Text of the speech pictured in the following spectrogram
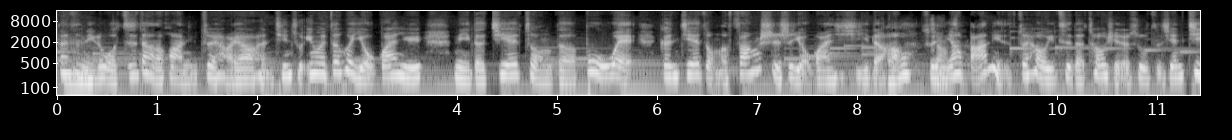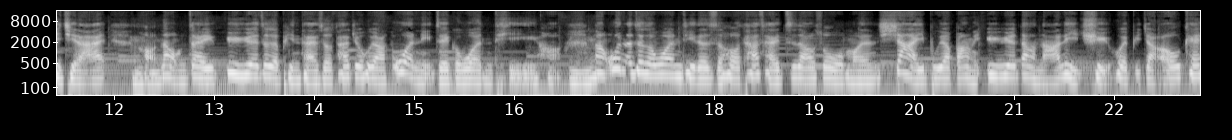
但是你如果知道的话，你最好要很清楚，因为这会有关于你的接种的部位跟接种的方式是有关系的哈。所以你要把你最后一次的抽血的数字先记起来。好，那我们在预约这个平台的时候，他就会要问你这个问题哈。那问了这个问。问题的时候，他才知道说我们下一步要帮你预约到哪里去会比较 OK，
